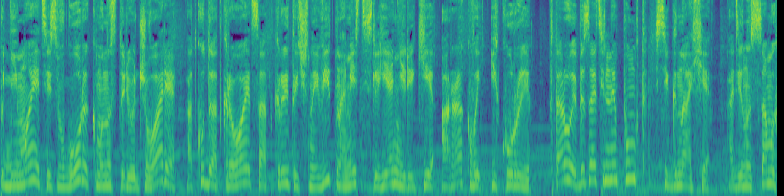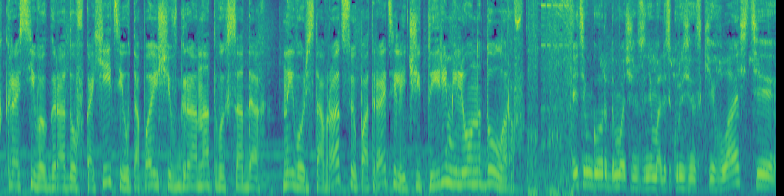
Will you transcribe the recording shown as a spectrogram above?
поднимаетесь в горы к монастырю Джвари, откуда открывается открытый отличный вид на месте слияния реки Араквы и Куры. Второй обязательный пункт – Сигнахи, один из самых красивых городов в Кахете, утопающий в гранатовых садах. На его реставрацию потратили 4 миллиона долларов. Этим городом очень занимались грузинские власти.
